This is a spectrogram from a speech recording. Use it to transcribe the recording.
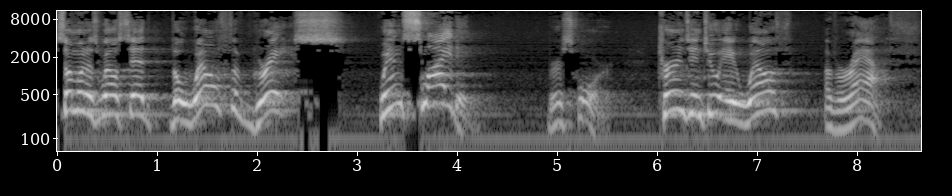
Someone as well said, the wealth of grace, when slighted, verse 4, turns into a wealth of wrath,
